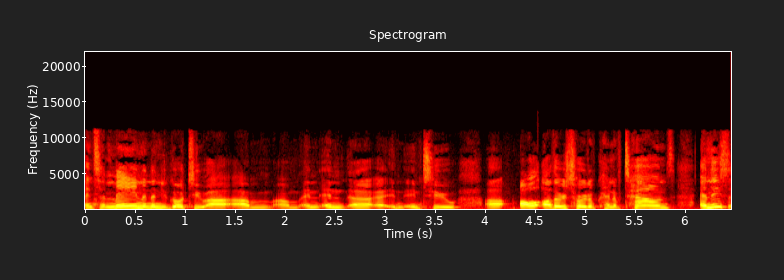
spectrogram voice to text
into Maine, and then you go to uh, um, um, and, and uh, in, into uh, all other sort of kind of towns. And these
